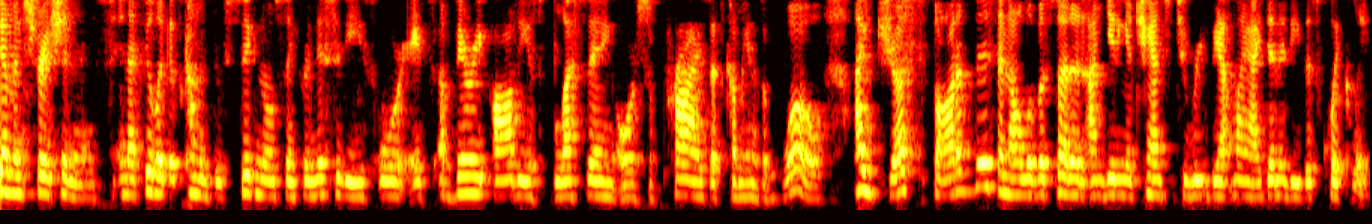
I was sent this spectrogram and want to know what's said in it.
demonstration is. And I feel like it's coming through signals, synchronicities, or it's a very obvious blessing or surprise that's coming in. It's like, whoa, I just thought of this. And all of a sudden I'm getting a chance to revamp my identity this quickly.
